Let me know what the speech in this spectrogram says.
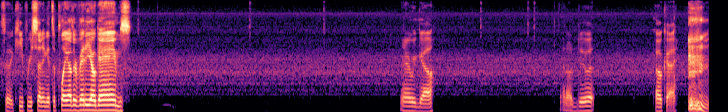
It's gonna keep resetting it to play other video games. There we go. That'll do it. Okay.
